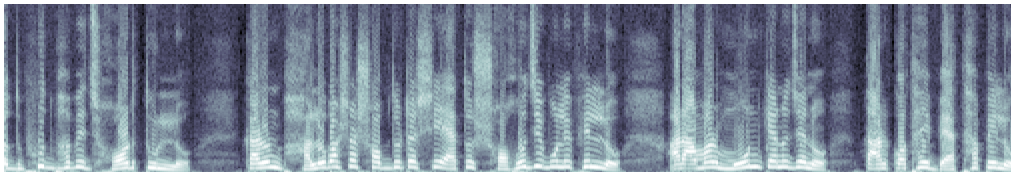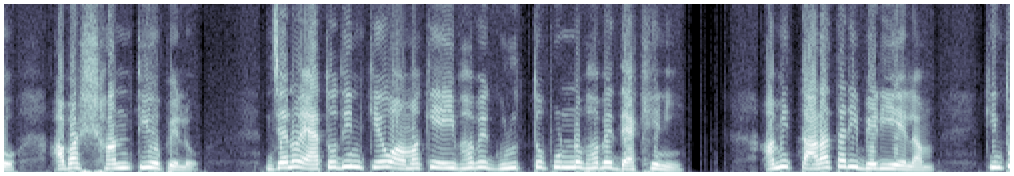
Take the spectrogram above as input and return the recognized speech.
অদ্ভুতভাবে ঝড় তুলল, কারণ ভালোবাসা শব্দটা সে এত সহজে বলে ফেলল আর আমার মন কেন যেন তার কথায় ব্যথা পেল, আবার শান্তিও পেল। যেন এতদিন কেউ আমাকে এইভাবে গুরুত্বপূর্ণভাবে দেখেনি। আমি তাড়াতাড়ি বেরিয়ে এলাম, কিন্তু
